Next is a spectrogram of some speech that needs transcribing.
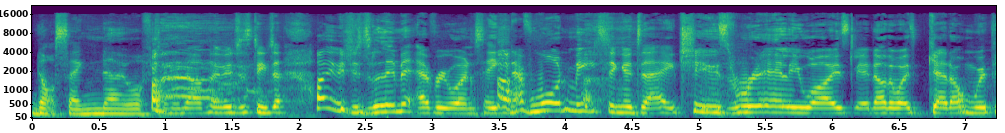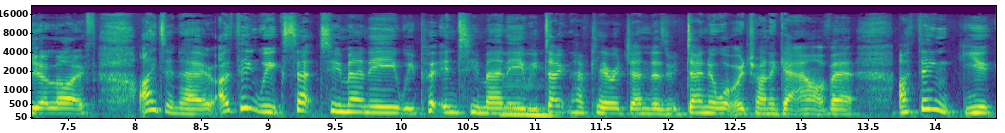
not saying no often enough. I think we just need to. I think we should just limit everyone so you can have one meeting a day. Choose really wisely, and otherwise get on with your life. I don't know. I think we accept too many. We put in too many. We hmm. don't have clear agendas. We don't know what we're trying to get out of it. I think you.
